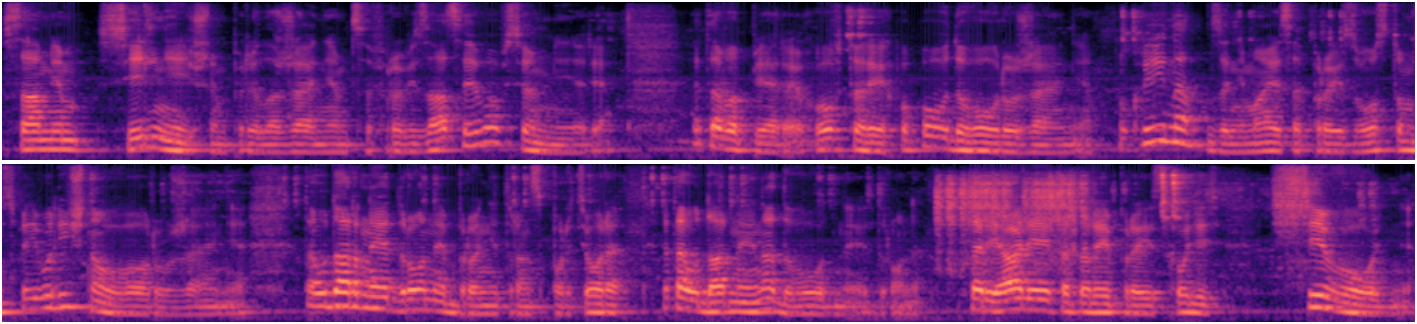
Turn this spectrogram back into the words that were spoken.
самым сильнейшим приложением цифровизации во всем мире. Это во-первых. Во-вторых, по поводу вооружения. Украина занимается производством своего личного вооружения. Это ударные дроны, бронетранспортеры, это ударные надводные дроны. Это реалии, которые происходят сегодня.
